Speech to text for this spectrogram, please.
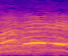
Amém!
